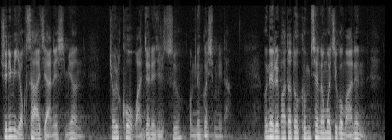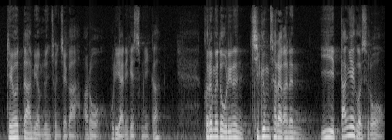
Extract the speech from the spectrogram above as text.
주님이 역사하지 않으시면 결코 완전해질 수 없는 것입니다. 은혜를 받아도 금세 넘어지고 마는 되었다 함이 없는 존재가 바로 우리 아니겠습니까? 그럼에도 우리는 지금 살아가는 이 땅의 것으로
